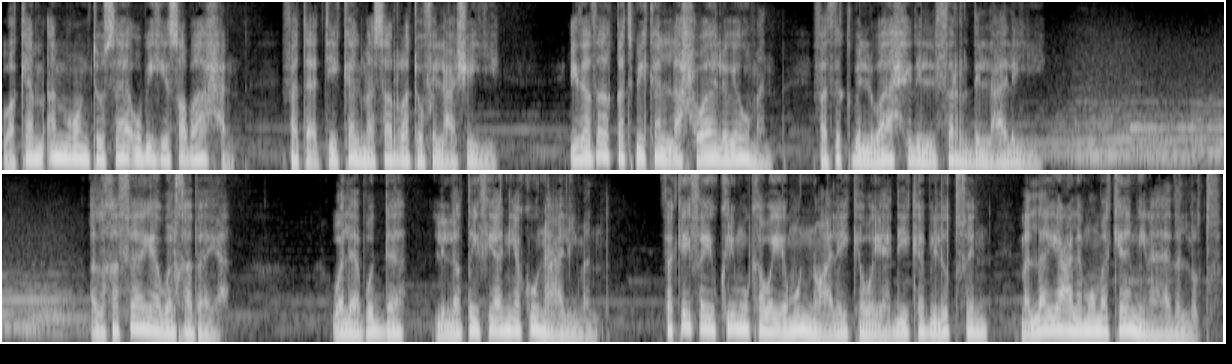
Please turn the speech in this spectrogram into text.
وكم أمر تساء به صباحا فتأتيك المسرة في العشي. إذا ضاقت بك الأحوال يوما فثق بالواحد الفرد العلي. الخفايا والخبايا. ولا بد للطيف أن يكون عليما. فكيف يكرمك ويمن عليك ويهديك بلطف من لا يعلم مكامن هذا اللطف؟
